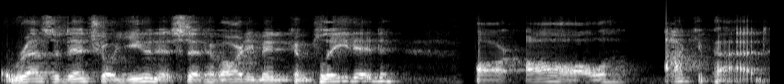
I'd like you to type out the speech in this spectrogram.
residential units that have already been completed are all occupied.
